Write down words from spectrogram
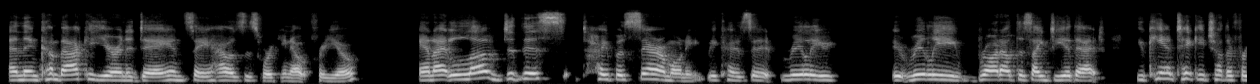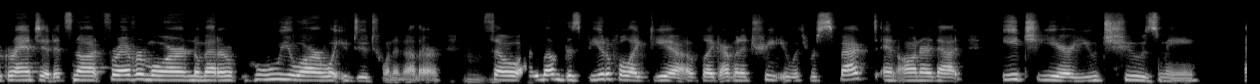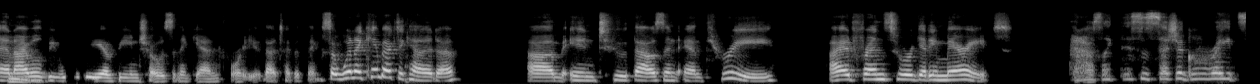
and then come back a year and a day and say, How's this working out for you? and i loved this type of ceremony because it really it really brought out this idea that you can't take each other for granted it's not forevermore no matter who you are or what you do to one another Mhm. so i love this beautiful idea of like i'm going to treat you with respect and honor that each year you choose me and i Mm. will be worthy of being chosen again for you that type of thing so when i came back to canada um, in 2003 I had friends who were getting married. And I was like, this is such a great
